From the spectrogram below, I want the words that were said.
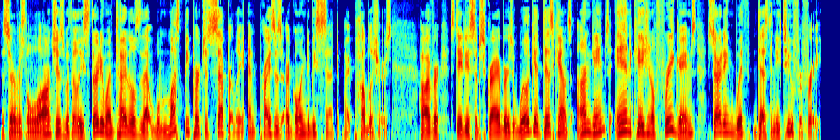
The service launches with at least 31 titles that must be purchased separately, and prices are going to be set by publishers. However, Stadia subscribers will get discounts on games and occasional free games, starting with Destiny 2 for free.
